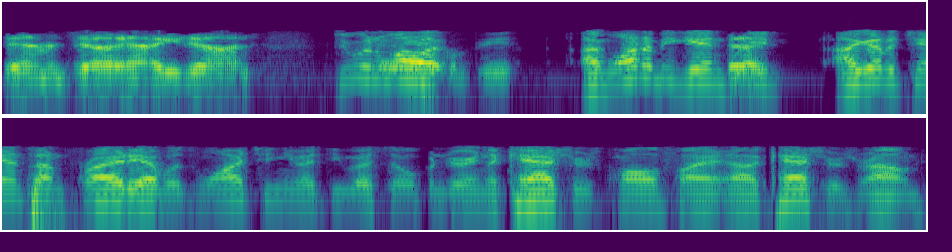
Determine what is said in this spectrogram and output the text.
Tim and Joey, how you doing? Doing well. Welcome, Pete. I want to begin, Pete. I got a chance on Friday. I was watching you at the U.S. Open during the Cashers qualify uh, Cashers round,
